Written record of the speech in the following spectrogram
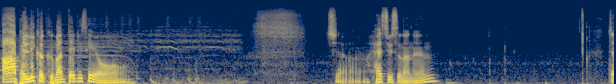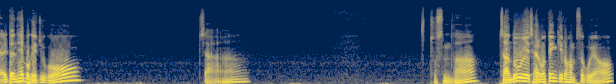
아, 벨리카 그만 때리세요. 자, 할 수 있어, 나는. 자, 일단 회복해주고. 자. 좋습니다. 자, 노우의 잘못된 기록 한번 쓰고요.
